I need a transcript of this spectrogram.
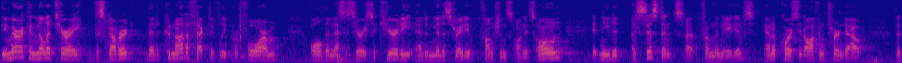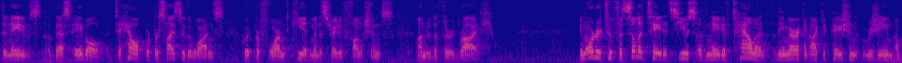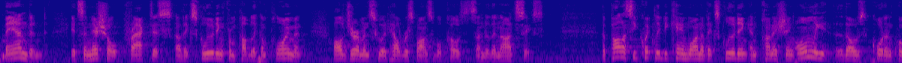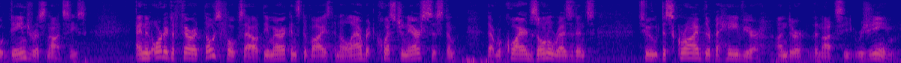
The American military discovered that it could not effectively perform all the necessary security and administrative functions on its own. It needed assistance uh, from the natives, and of course, it often turned out that the natives best able to help were precisely the ones who had performed key administrative functions under the Third Reich. In order to facilitate its use of native talent, the American occupation regime abandoned its initial practice of excluding from public employment all Germans who had held responsible posts under the Nazis. The policy quickly became one of excluding and punishing only those quote unquote dangerous Nazis and in order to ferret those folks out, the Americans devised an elaborate questionnaire system that required zonal residents to describe their behavior under the Nazi regime.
